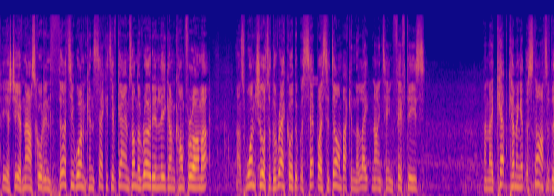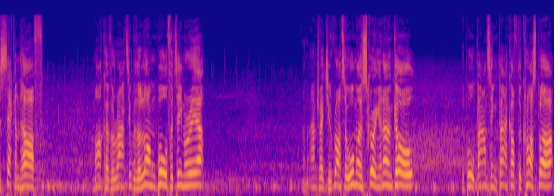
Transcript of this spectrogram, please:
PSG have now scored in 31 consecutive games on the road in Ligue 1 Conforama. That's one short of the record that was set by Sedan back in the late 1950s. And they kept coming at the start of the second half. Marco Verratti with a long ball for Di Maria. And Andrei Girotto almost scoring an own goal. The ball bouncing back off the crossbar.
